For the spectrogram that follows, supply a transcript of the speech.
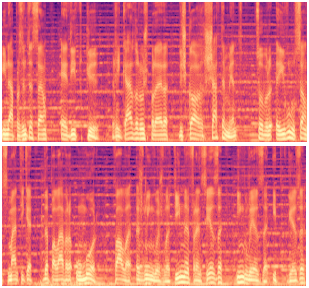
e na apresentação é dito que Ricardo Araújo Pereira discorre chatamente sobre a evolução semântica da palavra humor. Fala as línguas latina, francesa, inglesa e portuguesa,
